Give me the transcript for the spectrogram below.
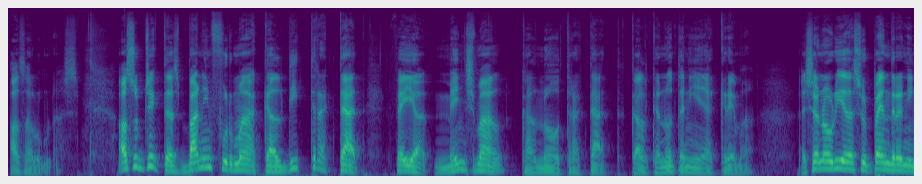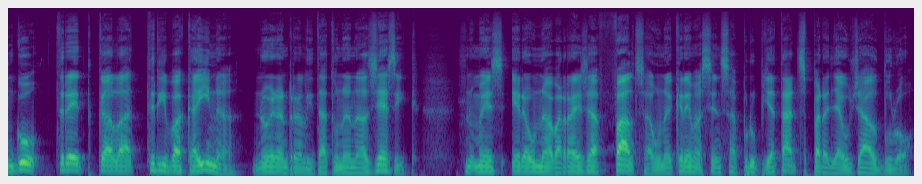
als alumnes. Els subjectes van informar que el dit tractat feia menys mal que el no tractat, que el que no tenia crema. Això no hauria de sorprendre ningú, tret que la tribacaïna no era en realitat un analgèsic. Només era una barreja falsa, una crema sense propietats per alleujar el dolor.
